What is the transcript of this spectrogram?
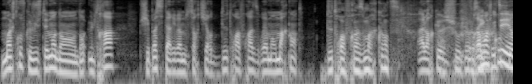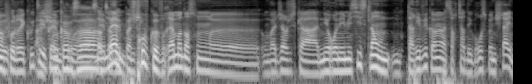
Moi, je trouve que justement, dans, dans Ultra, je sais pas si tu arrives à me sortir deux, trois phrases vraiment marquantes. Deux, trois phrases marquantes. Alors que Ah, chaud, vraiment, je trouve hein, que- faut le réécouter Ah, quand chaud même. comme ça. des même, je trouve que vraiment dans son, euh, on va dire jusqu'à Nero Nemesis, là, on, on t'arrivait quand même à sortir des grosses punchlines.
